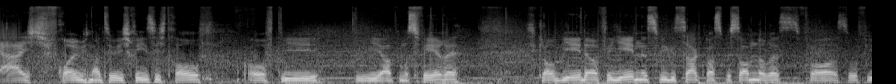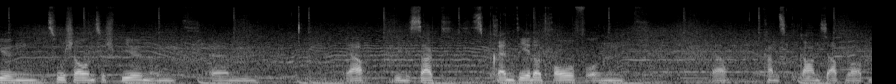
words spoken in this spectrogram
Ja, ich freue mich natürlich riesig drauf, auf die, die Atmosphäre. Ich glaube, jeder, für jeden ist wie gesagt was Besonderes, vor so vielen Zuschauern zu spielen. Und ähm, ja, wie gesagt, es brennt jeder drauf und ja, kann es gar nicht abwarten.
